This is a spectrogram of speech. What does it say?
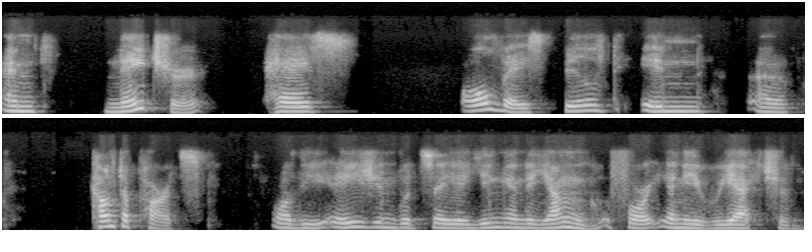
And nature has always built in uh, counterparts, or the Asian would say a yin and a yang for any reaction.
